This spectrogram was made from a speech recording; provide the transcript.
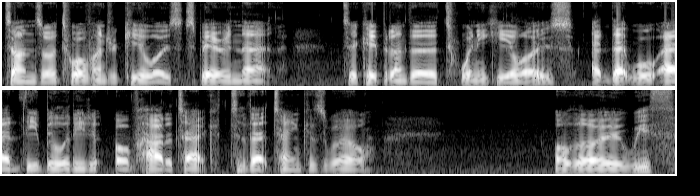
tons or 1200 kilos spare in that to keep it under 20 kilos and that will add the ability to, of hard attack to that tank as well. Although with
